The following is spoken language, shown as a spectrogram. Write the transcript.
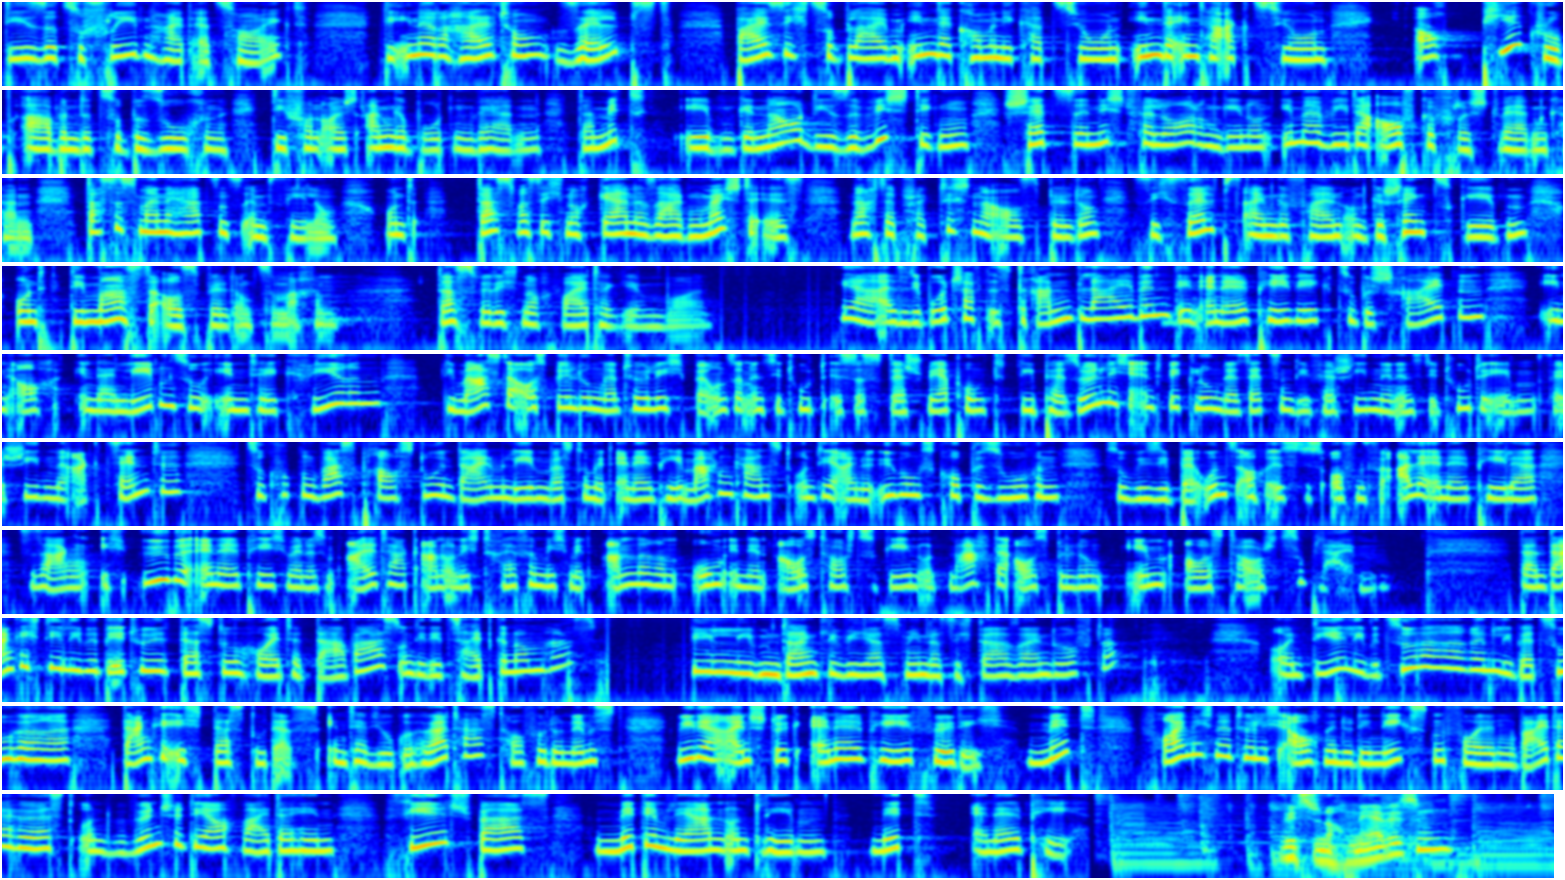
diese Zufriedenheit erzeugt, die innere Haltung selbst bei sich zu bleiben in der Kommunikation, in der Interaktion, auch Peer Group Abende zu besuchen, die von euch angeboten werden, damit eben genau diese wichtigen Schätze nicht verloren gehen und immer wieder aufgefrischt werden können. Das ist meine Herzensempfehlung und das, was ich noch gerne sagen möchte, ist, nach der Practitioner-Ausbildung sich selbst einen Gefallen und Geschenk zu geben und die Master-Ausbildung zu machen. Das würde ich noch weitergeben wollen. Ja, also die Botschaft ist dranbleiben, den NLP-Weg zu beschreiten, ihn auch in dein Leben zu integrieren, die Masterausbildung natürlich. Bei unserem Institut ist es der Schwerpunkt die persönliche Entwicklung. Da setzen die verschiedenen Institute eben verschiedene Akzente, zu gucken, was brauchst du in deinem Leben, was du mit NLP machen kannst und dir eine Übungsgruppe suchen, so wie sie bei uns auch ist, ist offen für alle NLPler, zu sagen, ich übe NLP, ich wende es im Alltag an und ich treffe mich mit anderen, um in den Austausch zu gehen und nach der Ausbildung im Austausch zu bleiben. Dann danke ich dir, liebe Betül, dass du heute da warst und dir die Zeit genommen hast. Vielen lieben Dank, liebe Jasmin, dass ich da sein durfte. Und dir, liebe Zuhörerin, lieber Zuhörer, danke ich, dass du das Interview gehört hast. Hoffe, du nimmst wieder ein Stück NLP für dich mit. Freue mich natürlich auch, wenn du die nächsten Folgen weiterhörst und wünsche dir auch weiterhin viel Spaß mit dem Lernen und Leben mit NLP. Willst du noch mehr wissen?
